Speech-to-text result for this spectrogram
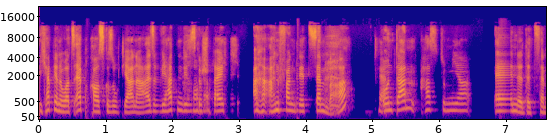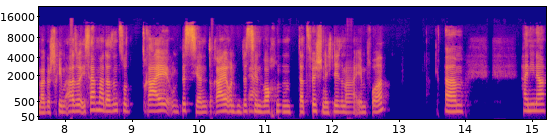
Ich habe ja eine WhatsApp rausgesucht, Jana. Also wir hatten dieses Gespräch Anfang Dezember Ja. und dann hast du mir Ende Dezember geschrieben. Also ich sag mal, da sind so drei und ein bisschen, drei und ein bisschen Wochen dazwischen. Ich lese mal eben vor. Ähm, Hi Nina,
